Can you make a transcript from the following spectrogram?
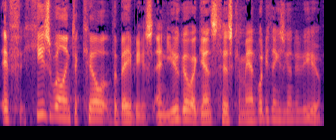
if he's willing to kill the babies and you go against his command, what do you think he's going to do to you?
